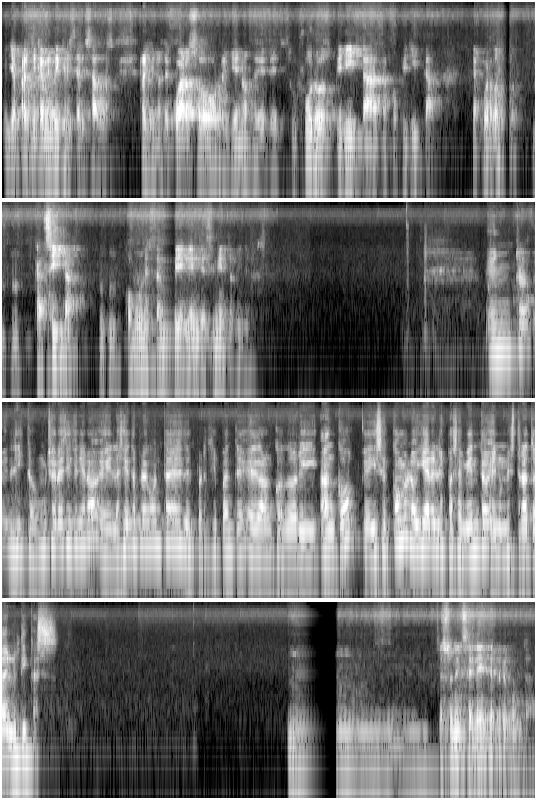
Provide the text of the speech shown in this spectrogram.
ya prácticamente cristalizados. Rellenos de cuarzo, rellenos de, sulfuros, pirita, cacopirita, ¿de acuerdo? Calcita, comunes también en yacimientos mineros. listo, muchas gracias ingeniero. Eh, la siguiente pregunta es del participante Edgar Condori Anco, que dice, ¿cómo lograr el espaciamiento en un estrato de lutitas? Mm, es una excelente pregunta.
